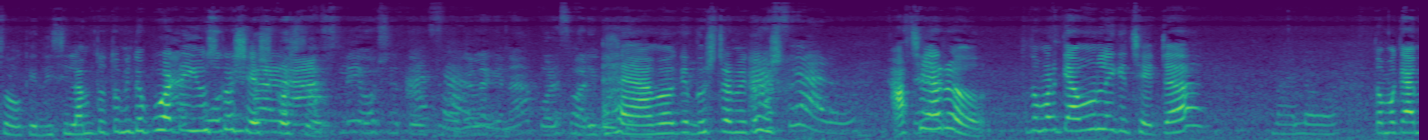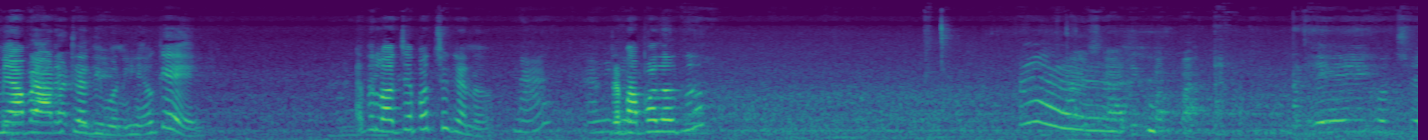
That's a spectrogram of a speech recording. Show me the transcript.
সো ওকে দিছিলাম। তো তুমি তো পুরোটা ইউজ করে শেষ করছ। আসলে ওর সাথে মজা লাগে না পরে সরি হ্যাঁ আমি ওকে দুষ্টামি করে আছে আরও। তো তোমার কেমন লেগেছে এটা? ভালো। তোমাকে আমি আবার আরেকটা দিবনি ওকে এত লজ্জা পাচ্ছ কেন? না আমি এটা পাপা দাও তো এই হচ্ছে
